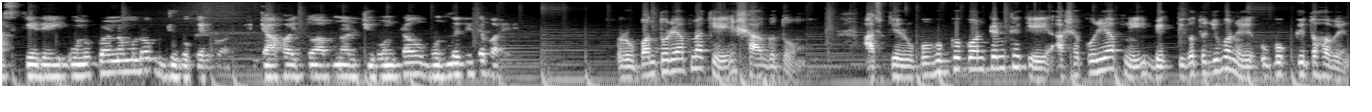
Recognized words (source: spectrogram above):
আজকের এই অনুপ্রেরণামূলক যুবকের গল্পে, যা হয়তো আপনার জীবনটাও বদলে দিতে পারে। রূপান্তরে আপনাকে স্বাগতম। আজকের উপভোগ্য কন্টেন্ট থেকে আশা করি আপনি ব্যক্তিগত জীবনে উপকৃত হবেন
